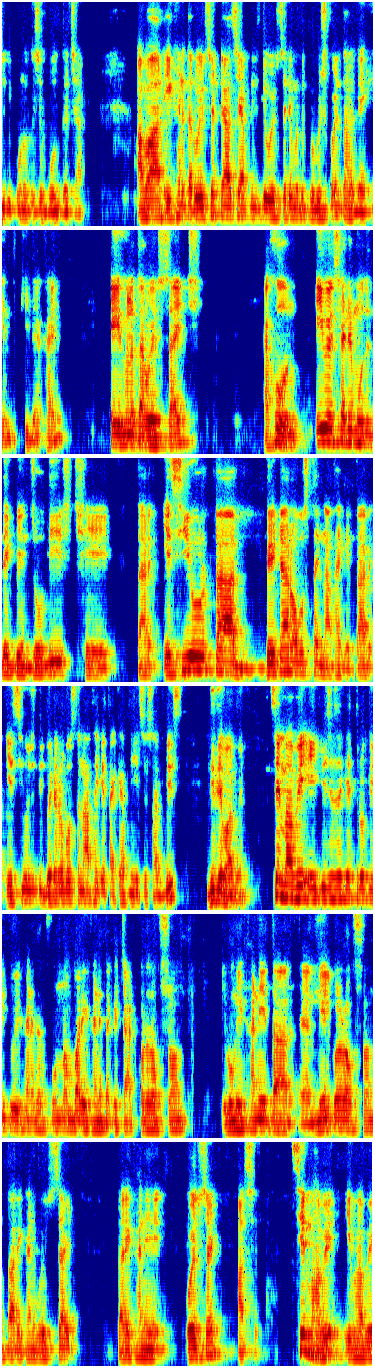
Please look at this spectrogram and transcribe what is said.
যদি কোনো কিছু বলতে চান। আবার এখানে তার ওয়েবসাইটটা আছে, আপনি যদি ওয়েবসাইটের মধ্যে প্রবেশ করেন, তাহলে দেখেন কি দেখায়। এই হলো তার ওয়েবসাইট এখন এই ওয়েবসাইটের মধ্যে দেখবেন, যদি সে তার এসিওটা বেটার অবস্থায় না থাকে, তার এসিও যদি বেটার অবস্থায় না থাকে, তাকে আপনি এসিও সার্ভিস দিতে পারবেন। সেম ভাবে এই বিজনেসের ক্ষেত্রেও কিন্তু এখানে তার ফোন নাম্বার এখানে তাকে চার্ট করার অপশন এবং এখানে তার মেল করার অপশন তার এখানে ওয়েবসাইট তার এখানে ওয়েবসাইট আছে। সেম ভাবে এভাবে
